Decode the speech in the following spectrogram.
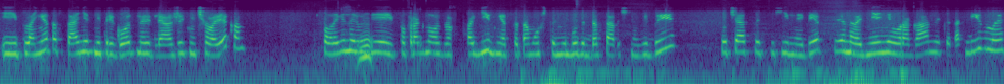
и планета станет непригодной для жизни человека – половина людей, по прогнозам, погибнет, потому что не будет достаточно еды, случатся стихийные бедствия, наводнения, ураганы, катаклизмы,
